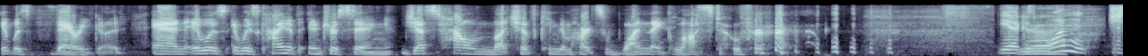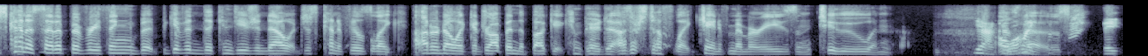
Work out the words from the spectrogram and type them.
it was very good, and it was it was kind of interesting just how much of Kingdom Hearts One they glossed over. Yeah, because Yeah. one just kind of set up everything, but given the confusion now, it just kind of feels like I don't know, like a drop in the bucket compared to other stuff like Chain of Memories and Two and yeah, because like those. they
